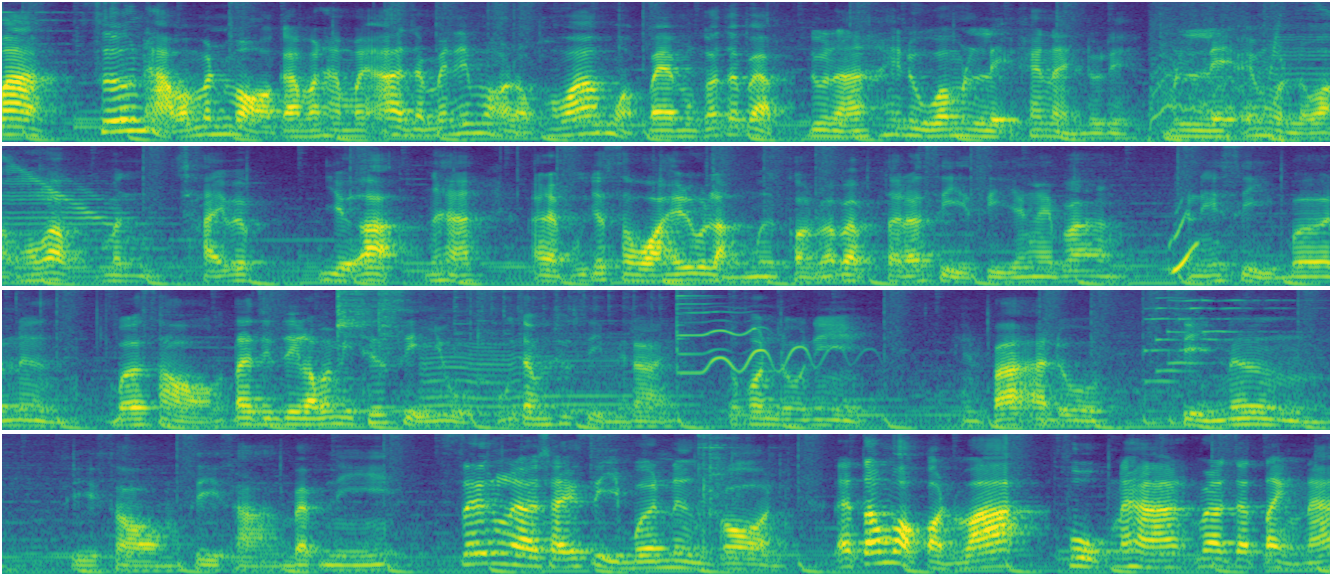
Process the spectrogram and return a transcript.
มาซึ่งถามว่ามันเหมาะกับมาทำไหมอาจจะไม่ได้เหมาะหรอกเพราะว่าหัวแปรมันก็จะแบบดูนะ ให้ดูว่ามันเละแค่ไหนดูดิมันเละไปหมดแล้วอะเพราะแบบมันใช้แบบเยอะอะนะฮะอันนี้ฟุกจะสวอให้ดูหลังมือก่อนว่าแบบแต่ละสีสียังไงบ้าง อันนี้สีเบอร์หนึ่งเบอร์สองแต่จริงๆเราไม่มีชื่อสีอยู่ฟุกจำชื่อสีไม่ได้ ทุกคนดูนี่ เห็นปะอะดูสีหนึ่งสีสองสีสามแบบนี้ ซึ่งเราใช้สีเบอร์หนึ่งก่อน และต้องบอกก่อนว่าฟุกนะฮะเวลาจะแต่งหน้า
